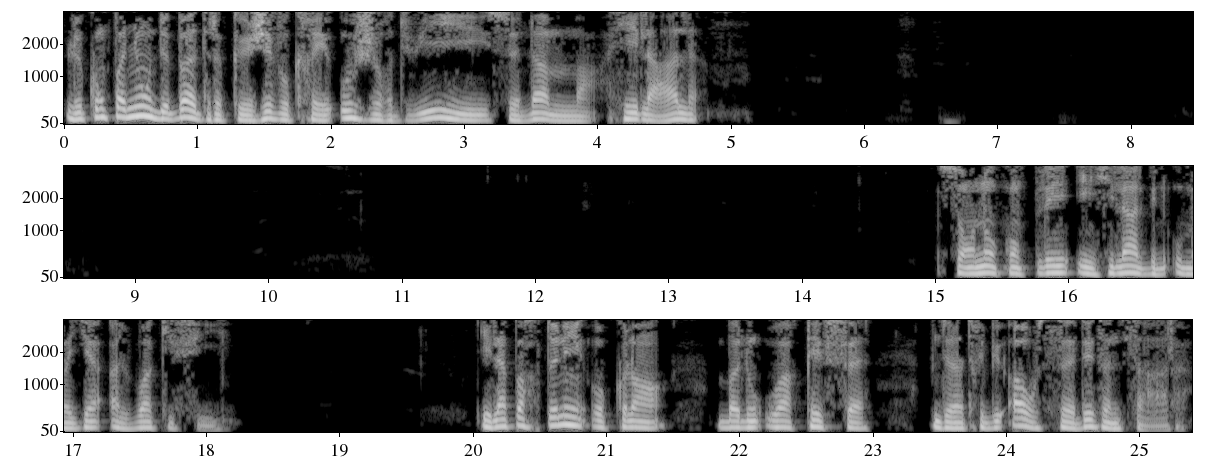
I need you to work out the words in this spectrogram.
Le compagnon de Badr que j'évoquerai aujourd'hui se nomme Hilal. Son nom complet est Hilal bin Umayya al-Waqifi. Il appartenait au clan Banu Waqif de la tribu Aus des Ansar.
